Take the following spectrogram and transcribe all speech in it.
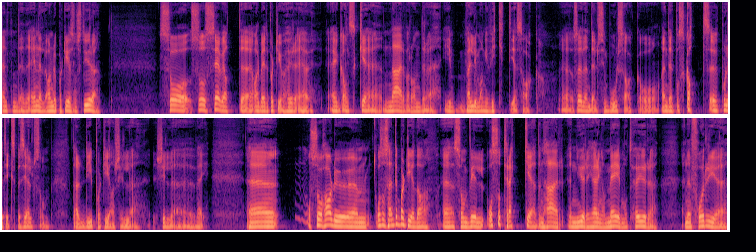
enten det er det ene eller det andre partiet som styrer, så, så ser vi at uh, Arbeiderpartiet og Høyre er, er, ganske nær hverandre i veldig mange viktige saker. Så er det en del symbolsaker og en del på skattpolitikk spesielt, som, der de partiene skiller, skiller vei. Eh, og så har du eh, også Senterpartiet, da, eh, som vil også trekke denne nye regjeringa mer mot høyre enn den forrige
